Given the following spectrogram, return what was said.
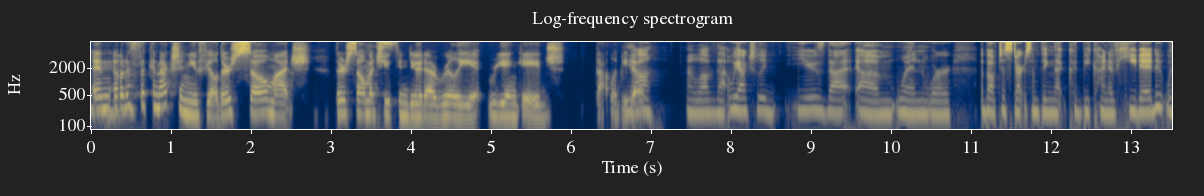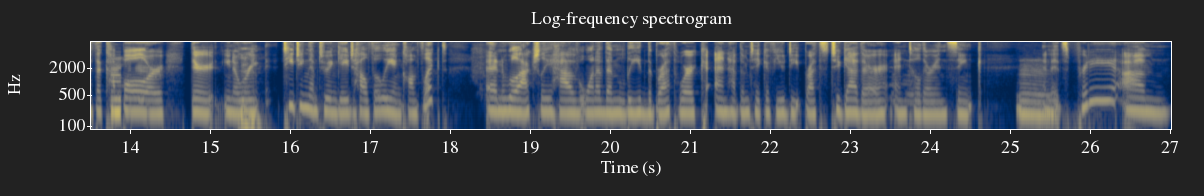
and Mhm. notice the connection you feel. There's so much there's so much you can do to really re-engage that libido. Yeah, I love that. We actually use that um, when we're about to start something that could be kind of heated with a couple, Mhm. or they're, you know, we're teaching them to engage healthily in conflict. And we'll actually have one of them lead the breath work and have them take a few deep breaths together until they're in sync. Mm. and it's pretty um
